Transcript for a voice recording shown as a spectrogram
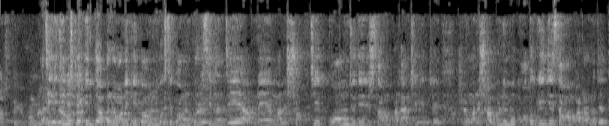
দশ থেকে পনেরো আচ্ছা কেজি এই জিনিসটা কিন্তু আপনারা অনেকেই কমেন্ট বক্সে কমেন্ট করেছিলেন যে আপনি মানে সবচেয়ে কম যদি সামান পাঠান সেক্ষেত্রে মানে সর্বনিম্ন কত কেজি সামান পাঠানো যেত?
